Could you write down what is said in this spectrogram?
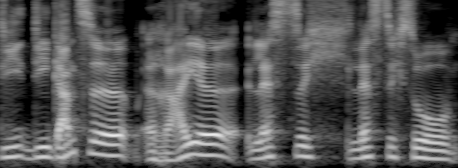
die, die ganze Reihe lässt sich, lässt sich so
